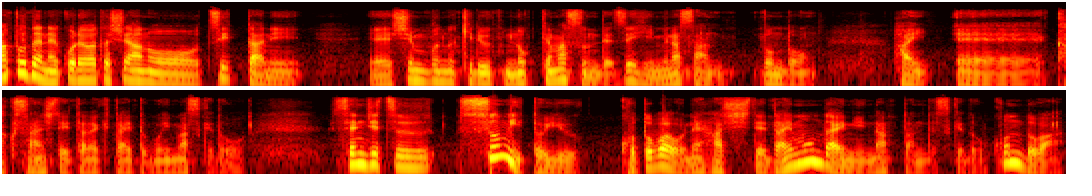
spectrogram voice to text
後でね、これ私、あの、ツイッターに、えー、新聞の切り抜き載っけますんで、ぜひ皆さん、どんどん、はい、えー、拡散していただきたいと思いますけど、先日、隅という言葉をね、発して大問題になったんですけど、今度は、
